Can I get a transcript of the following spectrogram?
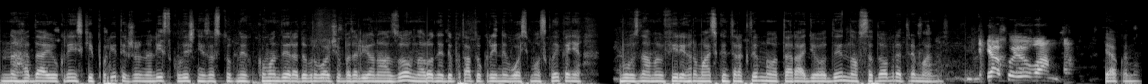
нагадаю, український політик, журналіст, колишній заступник командира добровольчого батальйону Азов, народний депутат України восьмого скликання, був з нами в ефірі громадського інтерактивного та радіо 1. На все добре, тримаємось. Дякую вам. Дякуємо.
